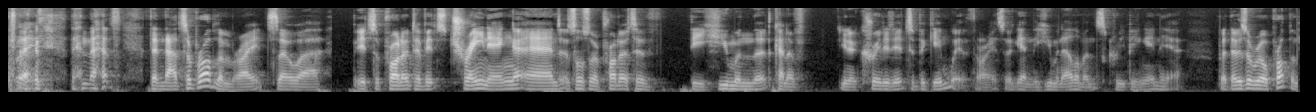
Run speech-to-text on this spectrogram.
then, then that's then that's a problem, right? So uh, it's a product of its training, and it's also a product of the human that kind of you know created it to begin with, right? So again, the human elements creeping in here, but those are real problems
